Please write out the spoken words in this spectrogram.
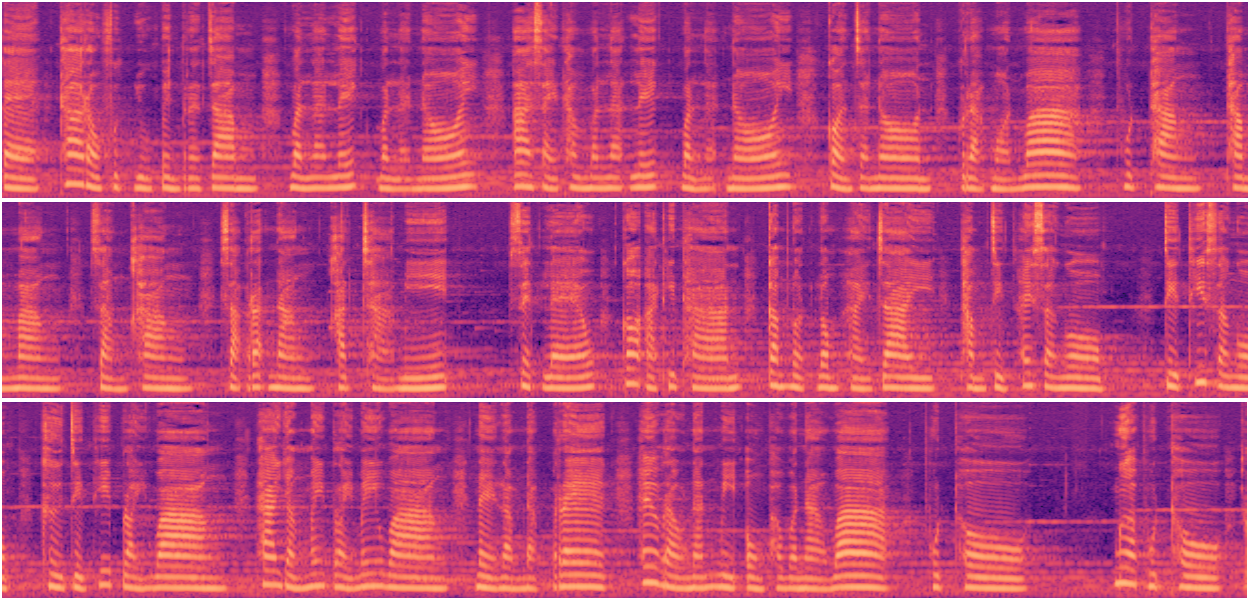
แต่ถ้าเราฝึกอยู่เป็นประจำ วันละเล็ก วันละน้อย อาศัยทำวันละเล็ก วันละน้อย ก่อนจะนอน กราบหมอนว่า พุทธังธรรมัง สังคังสระนัง คัดฉามิ เสร็จแล้วก็อธิษฐานกำหนดลมหายใจทำจิตให้สงบ จิตที่สงบคือจิตที่ปล่อยวาง ถ้ายังไม่ปล่อยไม่วาง ในลำดับแรก ให้เรานั้นมีองค์ภาวนาว่า พุทโธ เมื่อพุทโธ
